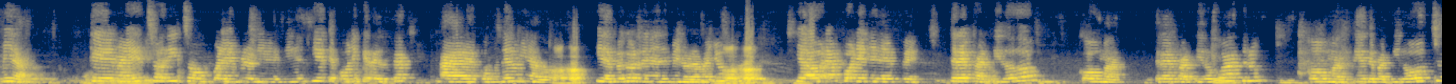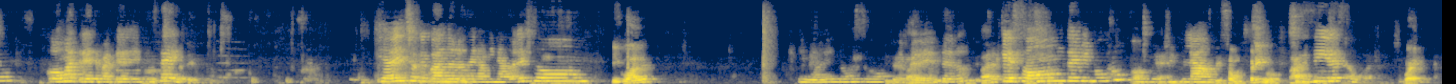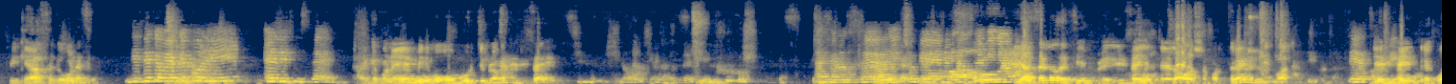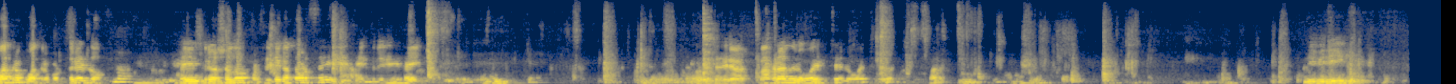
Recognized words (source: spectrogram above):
Mira, que me ha hecho, ha dicho, por ejemplo, en el nivel 7 pone que reducir eh, como un denominador Ajá, y después que ordena de menor a mayor. ajá. Y ahora pone en el F 3 partido 2, coma 3 partido 4, coma 7 partido 8, coma 13 partido 16. Y ha dicho que cuando los denominadores son ¿Iguales? Iguales, no son. Diferente, ¿no? Que son del mismo grupo, en plan. ¿Y son primos? Sí, eso. Pues, ¿y qué haces tú con eso? Dice que había que poner el 16. Hay que poner el mínimo un múltiplo que es 16. Ay, que no sé, ha dicho que en el caso de Y hacerlo de siempre. 16 entre 2, 8 por 3, 24. Sí, eso sí. 16 entre 4, 4 por 3, 2. No. 16 entre 8, 2 por 7, 14. Y 16 entre 16. Porque este sería más grande, luego este, luego este, luego este. ¿Vale? Dividir.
